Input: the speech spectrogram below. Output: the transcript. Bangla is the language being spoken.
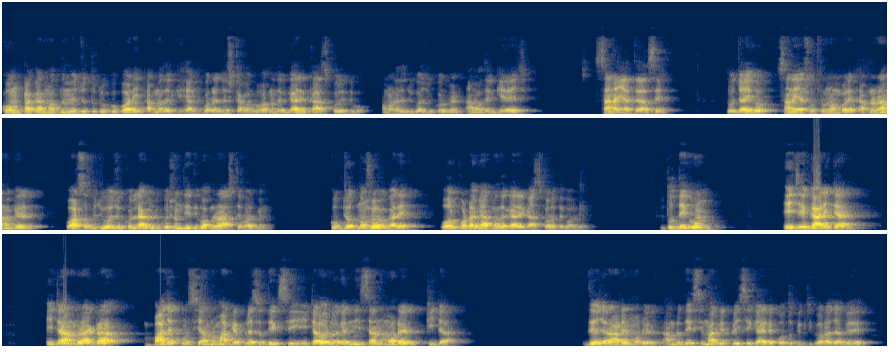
কম টাকার মাধ্যমে যতটুকু পারি আপনাদেরকে হেল্প করার চেষ্টা করব, আপনাদের গাড়ির কাজ করে দেবো। আমার সাথে যোগাযোগ করবেন, আমাদের গ্যারেজ সানাইয়াতে আছে। তো যাই হোক, সানাইয়া সতেরো নম্বরে। আপনারা আমাকে হোয়াটসঅ্যাপে যোগাযোগ করলে আমি লোকেশন দিয়ে দিব, আপনারা আসতে পারবেন। খুব যত্ন সহকারে অল্প টাকা আপনাদের গাড়ির কাজ করাতে পারবেন তো দেখুন, এই যে গাড়িটা, এটা আমরা একটা বাজেট করছি, আমরা মার্কেট প্লেসও দেখছি। এটা হলো নিসান মডেল টিটা আটের মডেল আমরা দেখছি মার্কেট প্লেসে গাড়িটা কত বিক্রি করা যাবে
